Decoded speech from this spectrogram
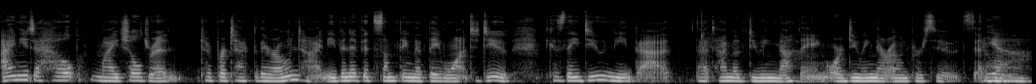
I need to help my children to protect their own time, even if it's something that they want to do, because they do need that that time of doing nothing or doing their own pursuits at yeah home.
